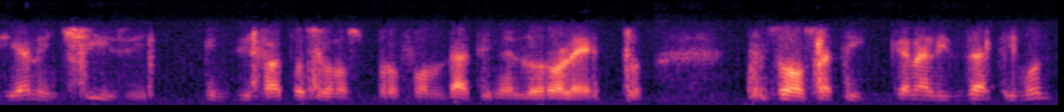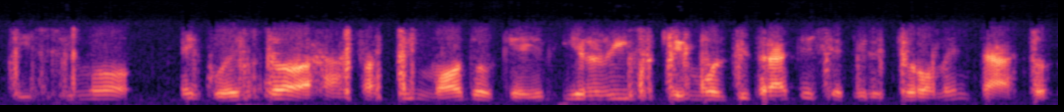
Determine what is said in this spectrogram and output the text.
siano incisi, quindi di fatto sono sprofondati nel loro letto. Sono stati canalizzati moltissimo ha fatto in modo che il rischio in molti tratti sia addirittura aumentato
